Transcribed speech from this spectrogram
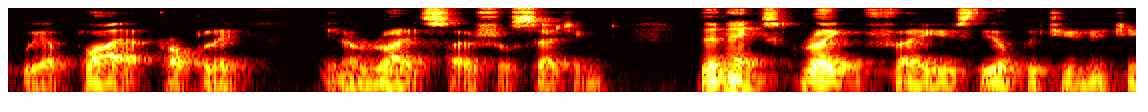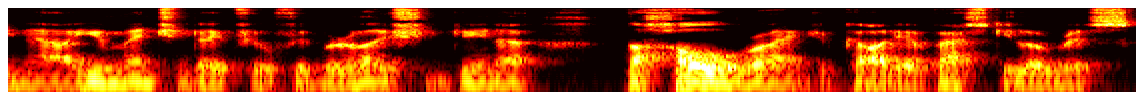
if we apply it properly in a right social setting. The next great phase, the opportunity now, you mentioned atrial fibrillation, do you know? The whole range of cardiovascular risk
